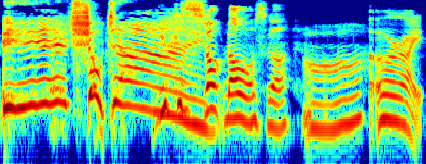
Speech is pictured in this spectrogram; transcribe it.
It's showtime! You can stop now, Oskar. Aww. All right,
